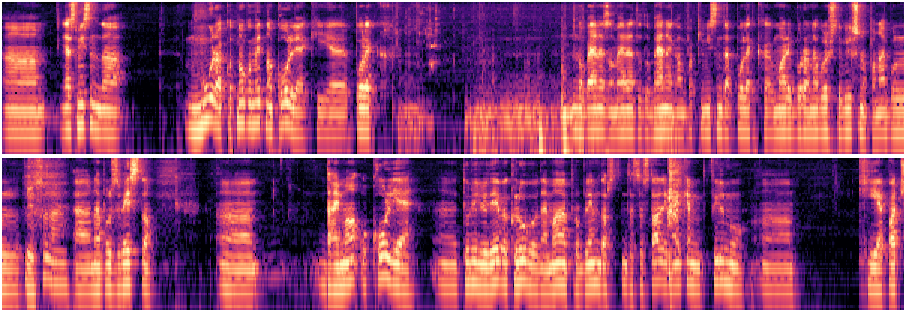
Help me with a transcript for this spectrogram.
Uh, jaz mislim, da Mura kot nogometno okolje, ki je poleg mm, nobene zamere do nobenega, ampak mislim, da je poleg eh, Maribora najbolj številčno, pa najbolj Niso, ne. uh, najbolj zvesto, uh, da ima okolje tudi ljudje v klubu, da imajo problem, da, da so ostali v nekem filmu, uh, ki je pač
